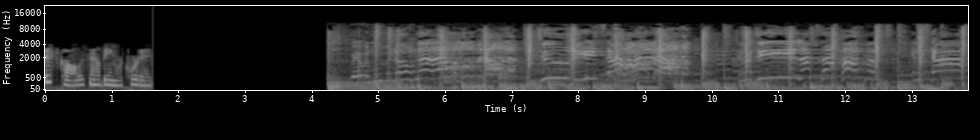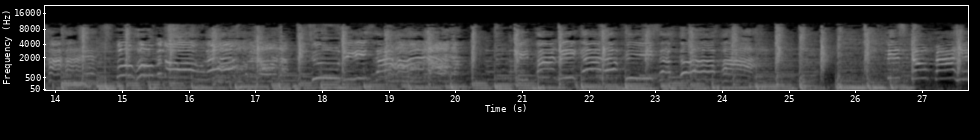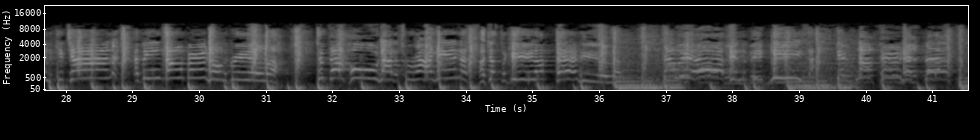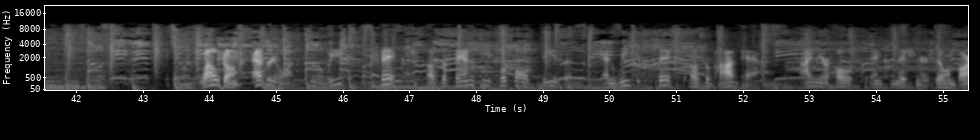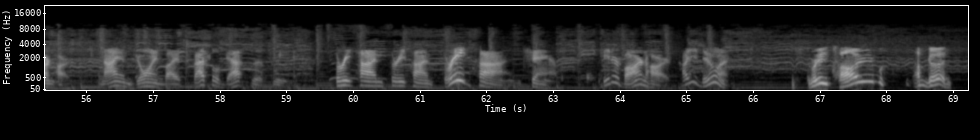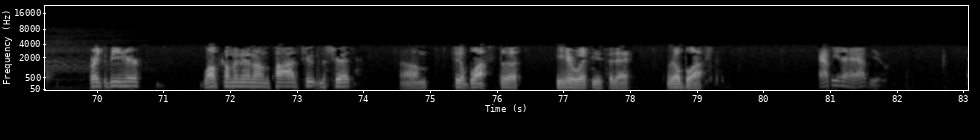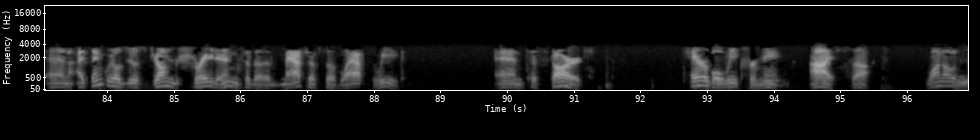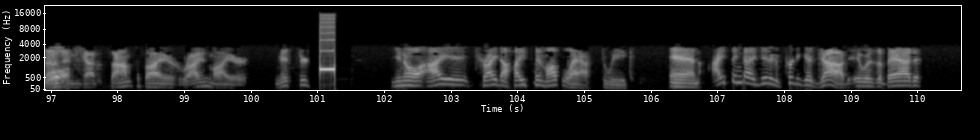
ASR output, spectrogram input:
This call is now being recorded. Welcome, everyone, to week six of the fantasy football season and week six of the podcast. I'm your host and commissioner, Dylan Barnhart, and I am joined by a special guest this week. Three times, three times, three times champ, Peter Barnhart. How you doing? Three time? I'm good. Great to be here. Love coming in on the pod, shooting the shit. Um, feel blessed to be here with you today. Real blessed. Happy to have you. And I think we'll just jump straight into the matchups of last week. And to start, terrible week for me. I sucked. 107 Woof. got stomped by Ryan Meyer, Mr. You know, I tried to hype him up last week, and I think I did a pretty good job. It was a bad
